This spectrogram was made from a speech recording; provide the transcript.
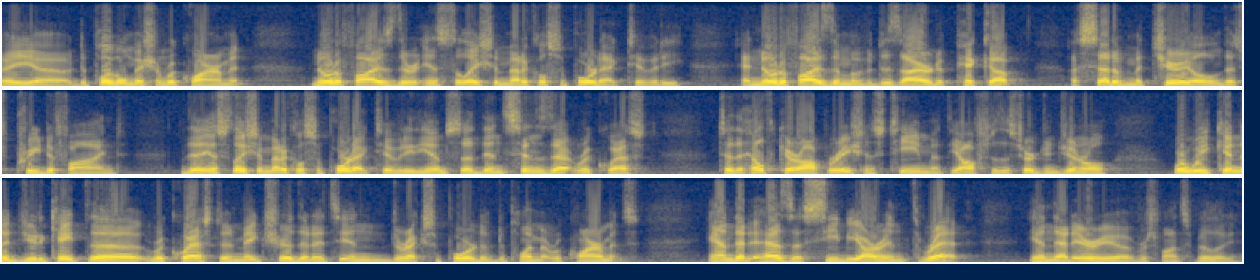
a, a uh, deployable mission requirement, notifies their installation medical support activity and notifies them of a desire to pick up a set of material that's predefined. The installation medical support activity, the IMSA, then sends that request to the healthcare operations team at the Office of the Surgeon General, where we can adjudicate the request and make sure that it's in direct support of deployment requirements and that it has a CBRN threat in that area of responsibility.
